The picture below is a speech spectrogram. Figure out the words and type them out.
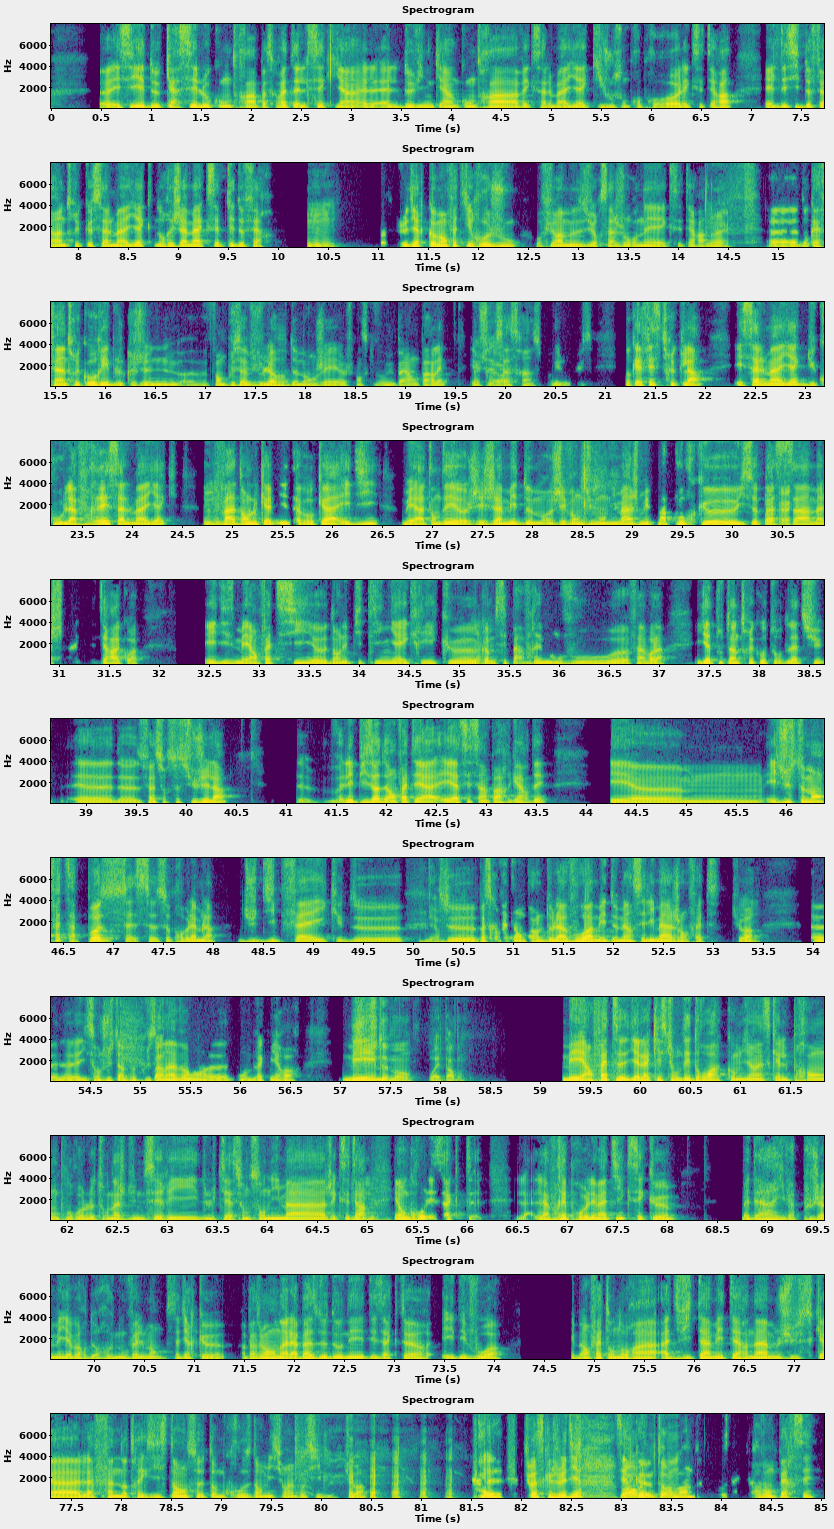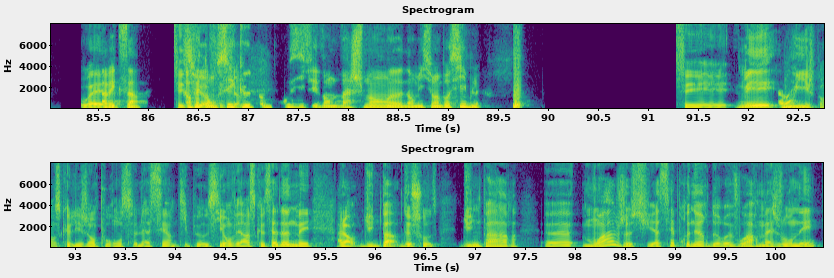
euh, essayer de casser le contrat parce qu'en fait elle sait qu'il y a elle, elle, devine qu'il y a un contrat avec Salma Hayek qui joue son propre rôle etc et elle décide de faire un truc que Salma Hayek n'aurait jamais accepté de faire mmh. Je veux dire? Comme en fait il rejoue au fur et à mesure sa journée etc donc elle fait un truc horrible que je en plus vu l'heure de manger je pense qu'il vaut mieux pas en parler. Et ça serait un spoil en plus. Donc elle fait ce truc là et Salma Hayek du coup la vraie Salma Hayek Mmh. va dans le cabinet d'avocat et dit mais attendez euh, j'ai jamais j'ai vendu mon image mais pas pour que euh, il se passe ça machin etc quoi et ils disent mais en fait si euh, dans les petites lignes il y a écrit que comme c'est pas vraiment vous enfin voilà il y a tout un truc autour de là-dessus enfin sur ce sujet là l'épisode en fait est, assez sympa à regarder et, et, justement, en fait, ça pose ce, problème-là du deepfake, de, de parce qu'en fait, là, on parle de la voix, mais demain, c'est l'image, en fait, tu vois? Euh, ils sont juste un peu plus bah en avant euh, dans Black Mirror. Mais, Justement, ouais, pardon. Mais en fait, il y a la question des droits. Combien est-ce qu'elle prend pour le tournage d'une série, de l'utilisation de son image, etc. Mmh. Et en gros, les actes, la, vraie problématique, c'est que bah, derrière, il va plus jamais y avoir de renouvellement. C'est-à-dire que, à partir du moment où on a la base de données des acteurs et des voix et ben en fait, on aura ad vitam aeternam jusqu'à la fin de notre existence Tom Cruise dans Mission Impossible, tu vois? Tu vois ce que je veux dire? C'est-à-dire que temps... de acteurs vont percer ouais, avec ça? En fait, on sait que Tom Cruise, il fait vendre vachement euh, dans Mission Impossible. C'est, mais ah oui, je pense que les gens pourront se lasser un petit peu aussi. On verra ce que ça donne. Mais alors, d'une part, deux choses. D'une part, euh, moi, je suis assez preneur de revoir ma journée,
